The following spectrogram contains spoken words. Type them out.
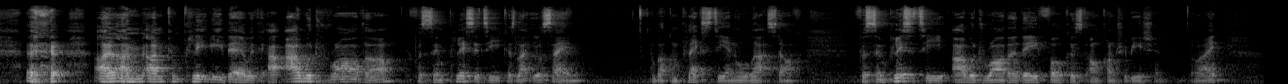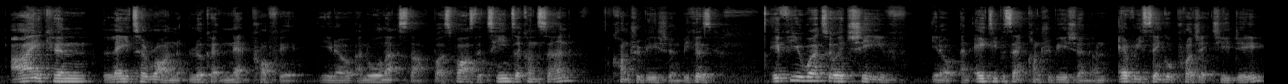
I, am I'm, I'm completely there with you. I, I would rather, for simplicity, because like you're saying about complexity and all that stuff, for simplicity, I would rather they focused on contribution, right? I can later on look at net profit, you know, and all that stuff. But as far as the teams are concerned, contribution. Because if you were to achieve, you know, an 80% contribution on every single project you do,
